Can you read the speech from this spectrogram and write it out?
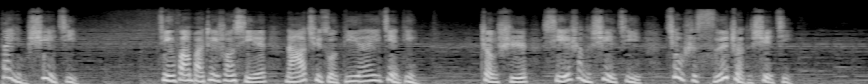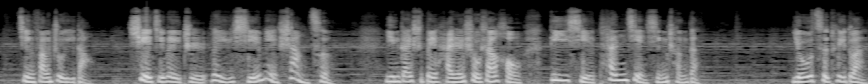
带有血迹，警方把这双鞋拿去做 DNA 鉴定。证实鞋上的血迹就是死者的血迹。警方注意到，血迹位置位于鞋面上侧，应该是被害人受伤后滴血喷溅形成的。由此推断，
